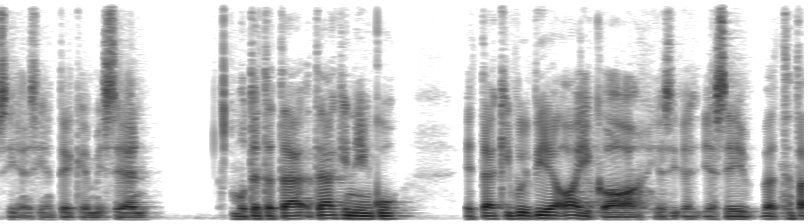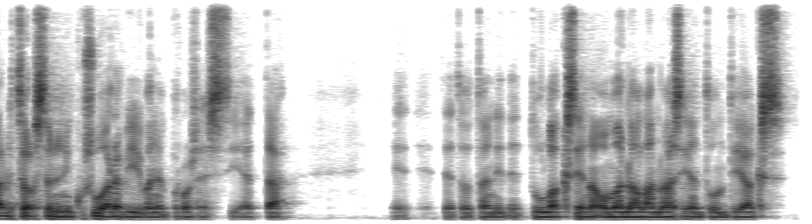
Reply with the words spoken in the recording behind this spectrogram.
siihen, siihen tekemiseen – mutta että tämä, tämäkin, niin kuin, että tämäkin voi vie aikaa ja, ja se ei välttämättä tarvitse olla sellainen niin suoraviivainen prosessi, että, että, että, tota, niin, että tullakseen oman alan asiantuntijaksi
